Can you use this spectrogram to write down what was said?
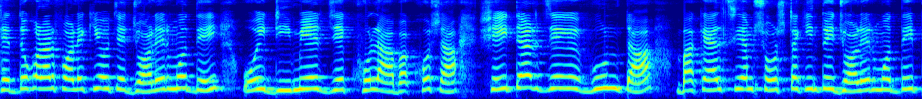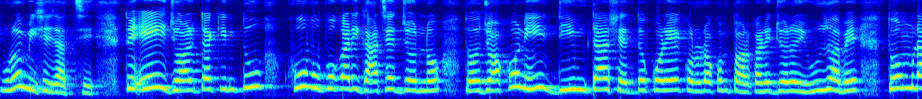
সেদ্ধ করার ফলে কি হচ্ছে, জলের মধ্যেই ওই ডিমের যে খোলা বা খোসা, সেইটার যে গুণটা বা ক্যালসিয়াম সোর্সটা কিন্তু এই জলের মধ্যেই পুরো মিশে যাচ্ছে। তো এই জলটা কিন্তু খুব উপকারী গাছের জন্য। তো যখনই ডিমটা সেদ্ধ করে কোনো রকম তরকারির জন্য ইউজ হবে, তোমরা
